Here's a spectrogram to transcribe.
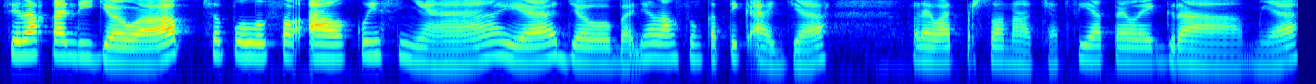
Silahkan dijawab 10 soal kuisnya ya. Jawabannya langsung ketik aja lewat personal chat via Telegram ya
